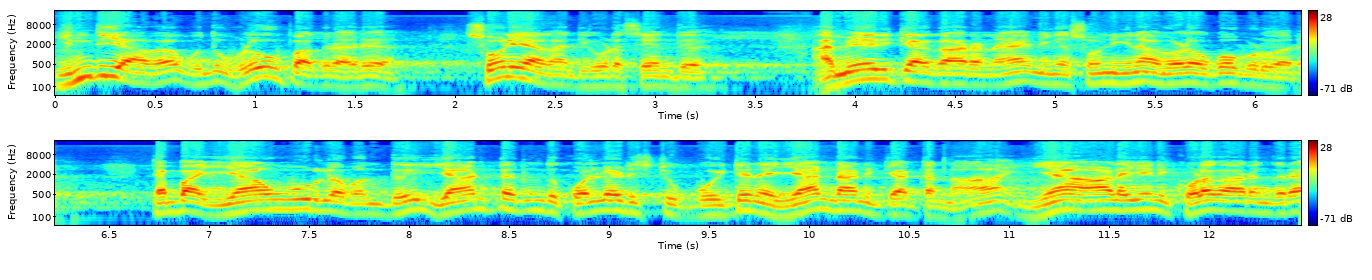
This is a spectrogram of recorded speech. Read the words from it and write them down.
இந்தியாவை வந்து உழவு பார்க்குறாரு. சோனியா காந்தி கூட சேர்ந்து. அமெரிக்காக்காரனை நீங்கள் சொன்னீங்கன்னா எவ்வளோ கோபப்படுவார் ஏப்பா என் ஊரில் வந்து ஏன்ட்ட இருந்து கொள்ளடிச்சிட்டு போயிட்டு நான் ஏன்டான்னு கேட்டேன்னா என் ஆளையே நீ கொலகாரங்கிற.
